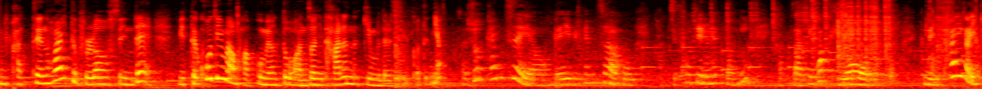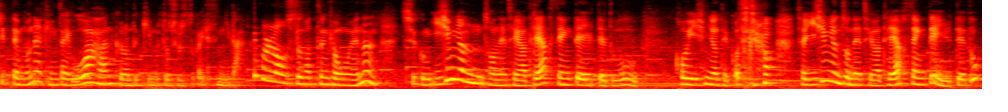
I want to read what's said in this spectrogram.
음, 같은 화이트 블라우스인데 밑에 코디만 바꾸면 또 완전히 다른 느낌을 낼 수 있거든요. 자, 숏 팬츠예요. 네이비 팬츠하고 같이 코디를 했더니 갑자기 확 귀여워졌고 근데 이 타이가 있기 때문에 굉장히 우아한 그런 느낌을 또 줄 수가 있습니다. 블라우스 같은 경우에는 지금 20년 전에 제가 대학생 때일 때도 거의 20년 됐거든요. 제가 20년 전에 제가 대학생 때일 때도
